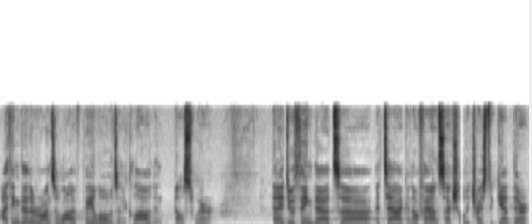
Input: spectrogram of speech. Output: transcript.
I think that it runs a lot of payloads in the cloud and elsewhere. And I do think that uh, attack and offense actually tries to get there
